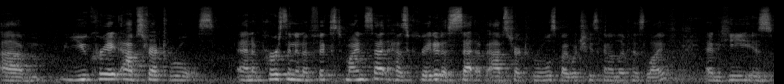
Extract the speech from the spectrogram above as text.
um, you create abstract rules, and a person in a fixed mindset has created a set of abstract rules by which he's gonna live his life, and he is,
